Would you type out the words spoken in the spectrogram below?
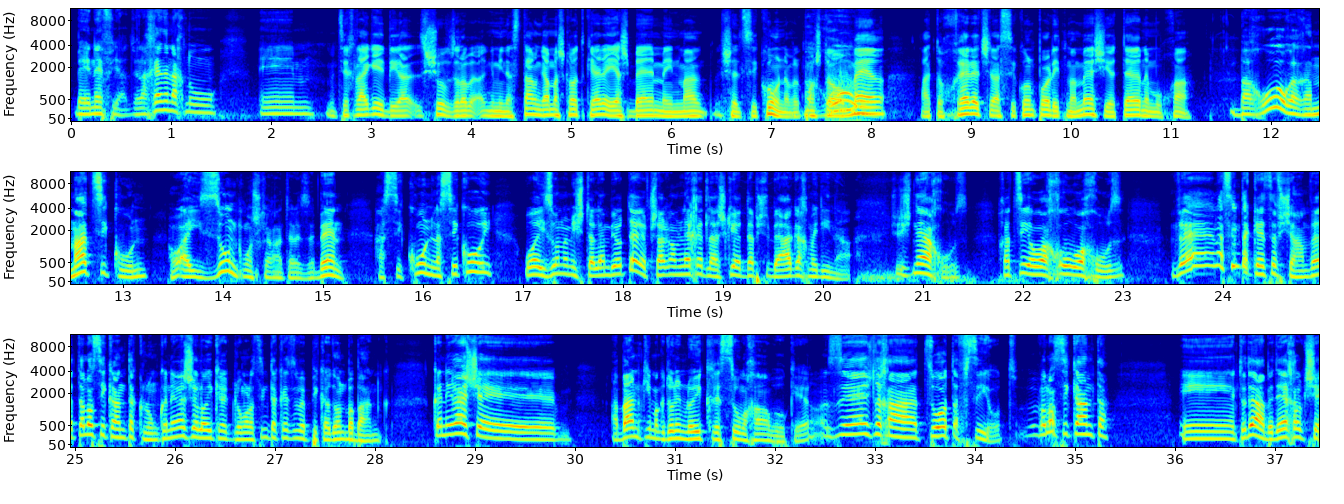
בהינף יד. ולכן אנחנו... אמ, וצריך להגיד, בגלל, שוב, זה לא, מן הסתם, גם השקעות כאלה, יש בהן מימד של סיכון, אבל כמו שאתה ברור. אומר, התוחלת של הסיכון פה להתממש היא יותר נמוכה. ברור, הרמת סיכון, או האיזון, כמו שקראת לזה, בין הסיכון לסיכוי, הוא האיזון המשתלם ביותר. אפשר גם ללכת להשקיע באג"ח מדינה, של 2 אחוז, חצי או אחוז, או אחוז, ולשים את הכסף שם, ואתה לא סיכנת כלום, כנראה שלא יקרה כלום, או לשים את הכסף בפיקדון בבנק. כנראה שהבנקים הגדולים לא יקרסו מחר בבוקר, אז יש לך תשואות אפסיות, ולא סיכנת. אה, אתה יודע, בדרך כלל כש...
